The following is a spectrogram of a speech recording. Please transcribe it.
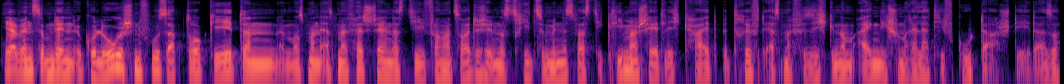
Ja, wenn es um den ökologischen Fußabdruck geht, dann muss man erstmal feststellen, dass die pharmazeutische Industrie, zumindest was die Klimaschädlichkeit betrifft, erstmal für sich genommen eigentlich schon relativ gut dasteht. Also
